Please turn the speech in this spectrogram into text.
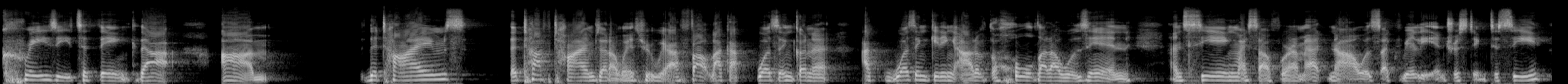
crazy to think that um, the times, the tough times that I went through where I felt like I wasn't gonna, I wasn't getting out of the hole that I was in and seeing myself where I'm at now was like really interesting to see.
